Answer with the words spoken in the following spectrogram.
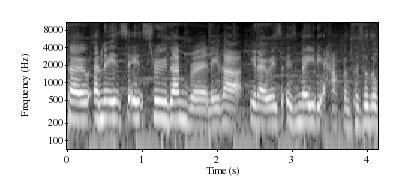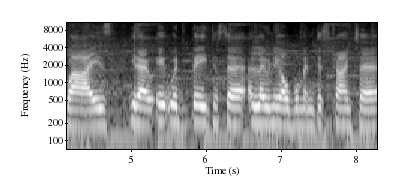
So, and it's, it's through them really that, you know, is, is made it happen because otherwise, you know, it would be just a, a lonely old woman just trying to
